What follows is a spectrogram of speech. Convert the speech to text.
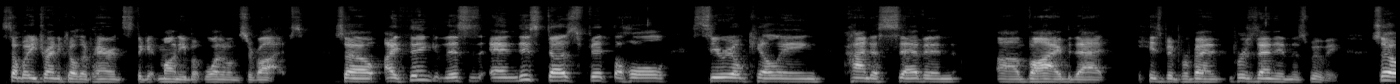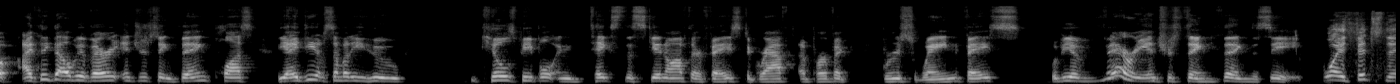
somebody trying to kill their parents to get money but one of them survives. So I think this is, and this does fit the whole serial killing kind of seven uh, vibe that has been prevent, presented in this movie. So I think that will be a very interesting thing. Plus, the idea of somebody who kills people and takes the skin off their face to graft a perfect Bruce Wayne face would be a very interesting thing to see. Well, it fits the.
